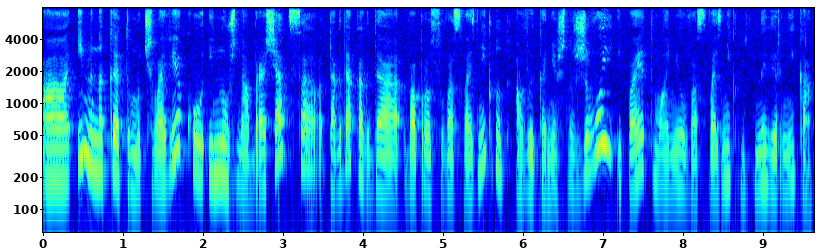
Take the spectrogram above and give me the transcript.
А, именно к этому человеку и нужно обращаться тогда, когда вопросы у вас возникнут, а вы, конечно, живой, и поэтому они у вас возникнут наверняка.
